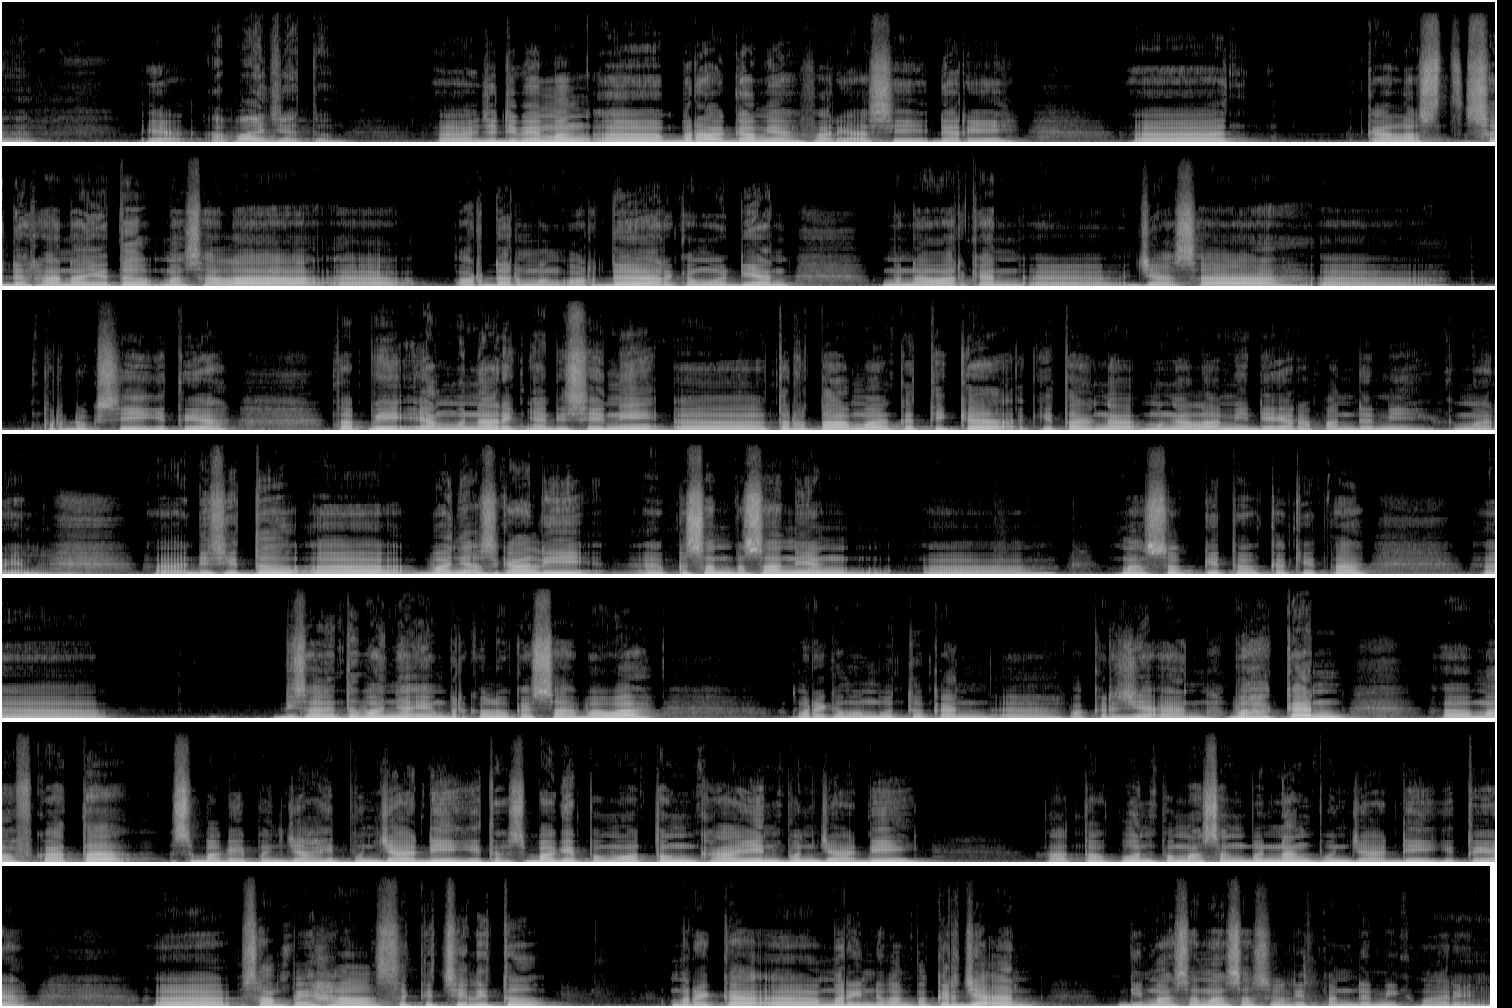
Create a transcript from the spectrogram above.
Ya. apa aja tuh? Eh, jadi memang eh, beragam ya variasi dari eh, kalau sederhananya itu masalah eh, order mengorder, kemudian menawarkan eh, jasa eh, produksi gitu ya. Tapi yang menariknya di sini eh, terutama ketika kita nggak mengalami di era pandemi kemarin. Nah, di situ eh, banyak sekali eh, pesan-pesan yang eh, masuk gitu ke kita. Eh, di sana tuh banyak yang berkeluh kesah bahwa mereka membutuhkan eh, pekerjaan. Bahkan eh, maaf kata sebagai penjahit pun jadi gitu, sebagai pemotong kain pun jadi ataupun pemasang benang pun jadi gitu ya. Eh, sampai hal sekecil itu mereka eh, merindukan pekerjaan di masa-masa sulit pandemi kemarin.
